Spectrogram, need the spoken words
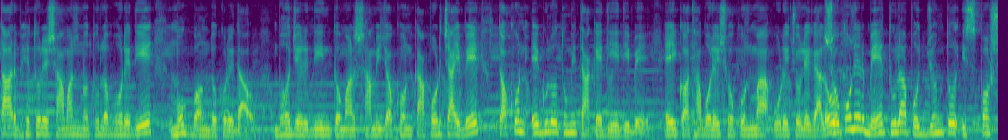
তার ভেতরে সামান্য তুলো ভরে দিয়ে মুখ বন্ধ করে দাও। ভোজের দিন তোমার স্বামী যখন কাপড় চাইবে, তখন এগুলো তুমি তাকে দিয়ে দিবে। এই কথা বলে শকুনমা উড়ে চলে গেল। শকুনের মেয়ে তুলা পর্যন্ত স্পর্শ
